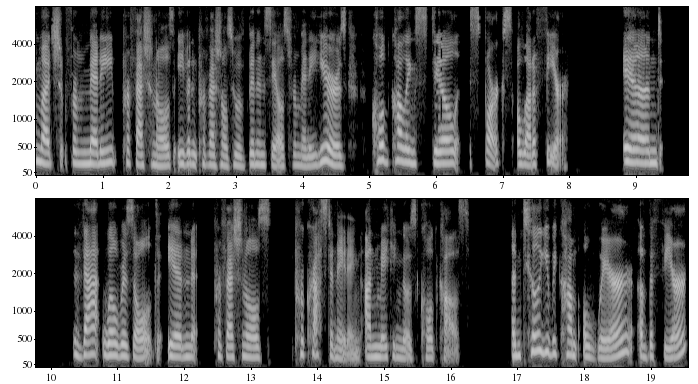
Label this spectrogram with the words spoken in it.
much for many professionals, even professionals who have been in sales for many years, cold calling still sparks a lot of fear. And that will result in professionals procrastinating on making those cold calls until you become aware of the fear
